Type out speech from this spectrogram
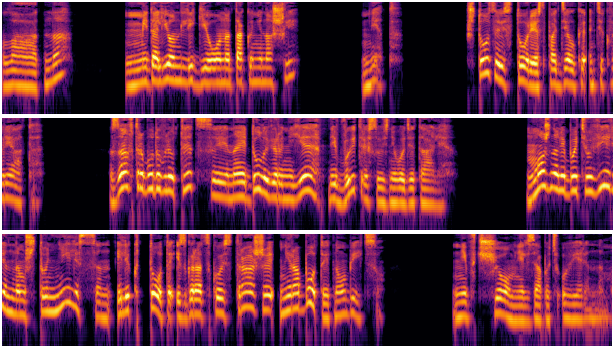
«Ладно. Медальон Легиона так и не нашли?» Нет. Что за история с подделкой антиквариата? Завтра буду в Лютеции, найду Лавернье и вытрясу из него детали. Можно ли быть уверенным, что Нильсон или кто-то из городской стражи не работает на убийцу? Ни в чем нельзя быть уверенным,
